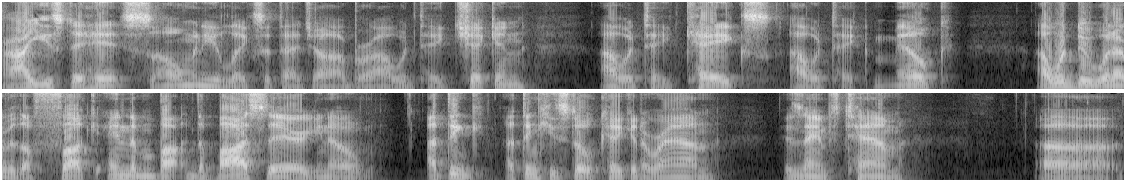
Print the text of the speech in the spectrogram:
I used to hit so many licks at that job, bro. I would take chicken, I would take cakes, I would take milk. I would do whatever the fuck. And the the boss there, you know, I think I think he's still kicking around. His name's Tim. Uh,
